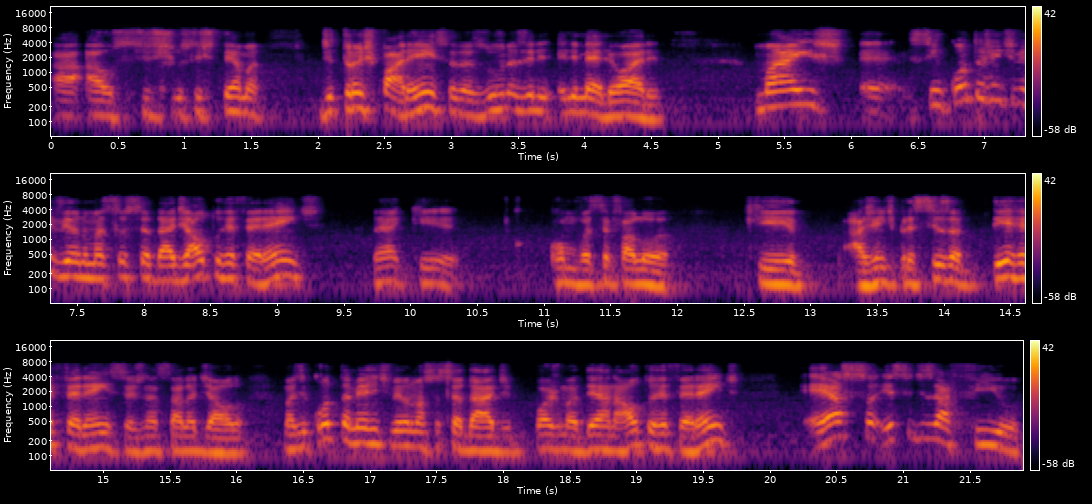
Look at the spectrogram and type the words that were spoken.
a, ao, o sistema de transparência das urnas ele, ele melhore. Mas é, se enquanto a gente viver numa sociedade autorreferente, né, que, como você falou, que a gente precisa ter referências na sala de aula, mas enquanto também a gente vê numa sociedade pós-moderna autorreferente, essa, esse desafio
